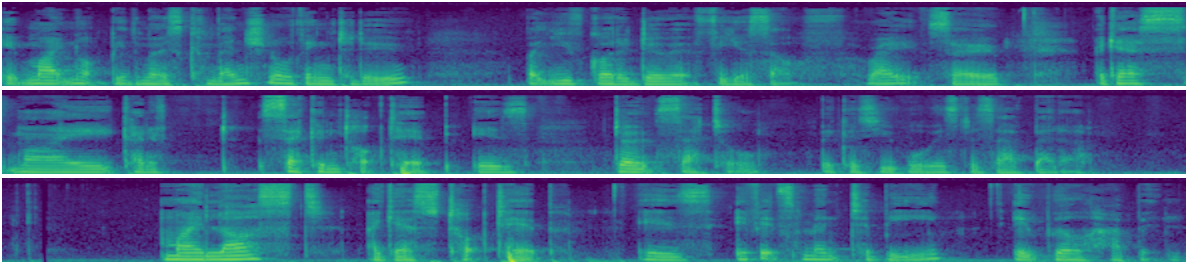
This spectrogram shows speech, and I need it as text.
it might not be the most conventional thing to do, but you've got to do it for yourself, right? So I guess my kind of second top tip is don't settle because you always deserve better. My last, I guess, top tip is if it's meant to be, it will happen.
